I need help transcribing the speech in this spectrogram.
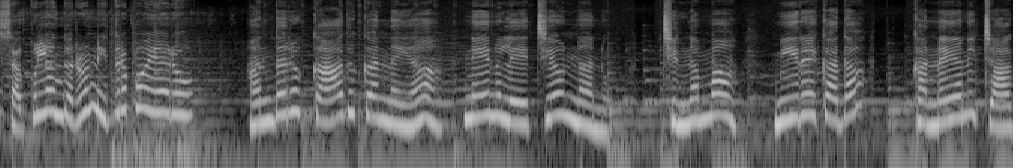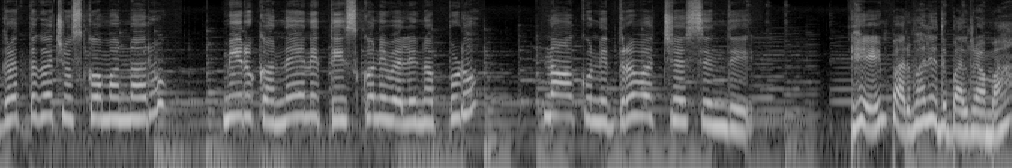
సకులందరూ నిద్రపోయారు. అందరూ కాదు కన్నయ్య నేను లేచే ఉన్నాను. చిన్నమ్మ మీరే కదా కన్నయ్యని జాగ్రత్తగా చూసుకోమన్నారు? మీరు కన్నయ్యని తీసుకొని వెళ్ళినప్పుడు నాకు నిద్ర వచ్చేసింది. ఏం పర్వాలేదు బలరామా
